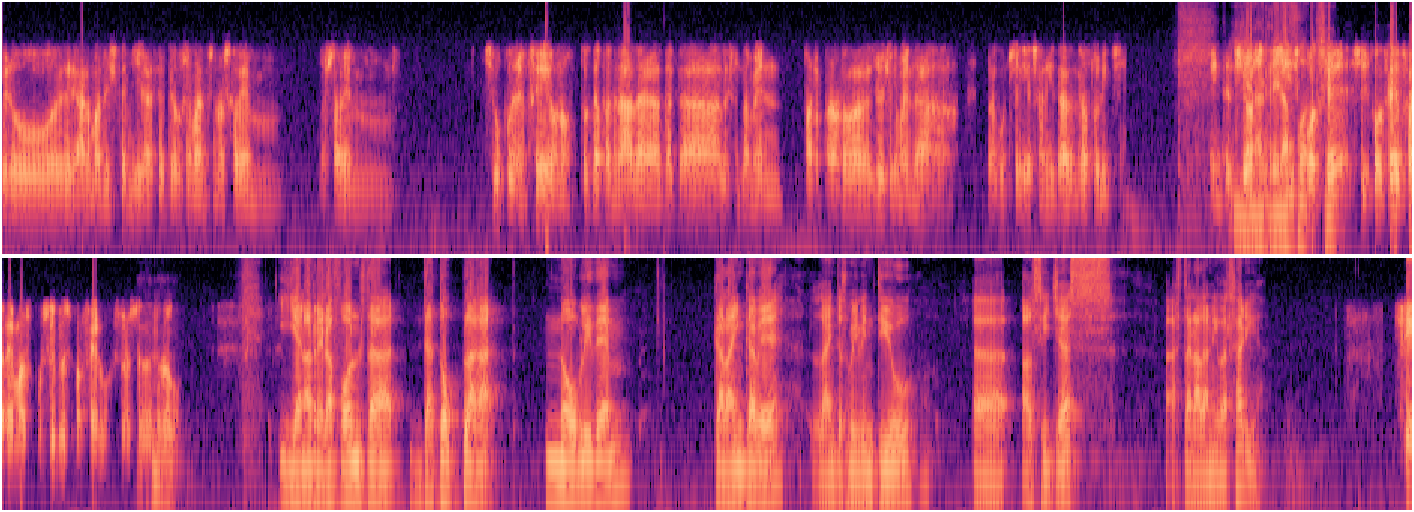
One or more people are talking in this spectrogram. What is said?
Però eh, ara mateix estem lligats de peus i mans, no sabem, no sabem si ho podem fer o no. Tot dependrà de, de que l'Ajuntament, per part, lògicament, de, de la Consell de Sanitat ens autoritzi. La intenció, I en el si, es pot fer, si es pot fer, farem els possibles per fer-ho, això és de mm. I en el rerefons de, de tot plegat, no oblidem que l'any que ve, l'any 2021, eh, el Sitges estarà d'aniversari. Sí,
